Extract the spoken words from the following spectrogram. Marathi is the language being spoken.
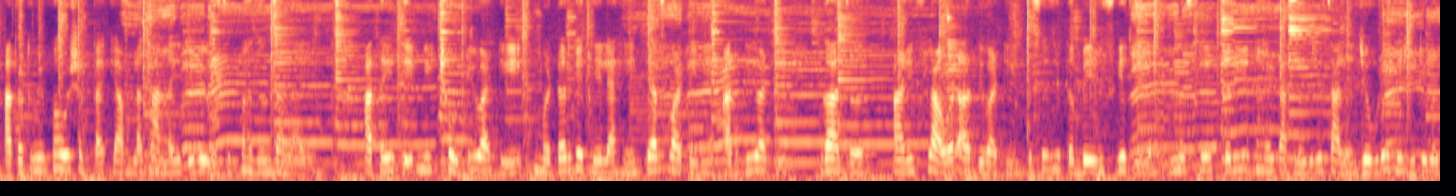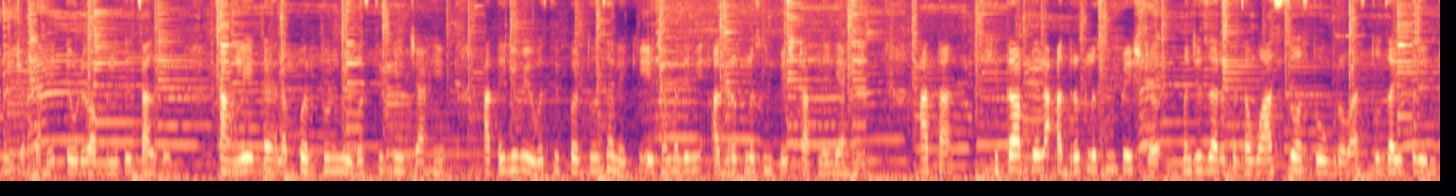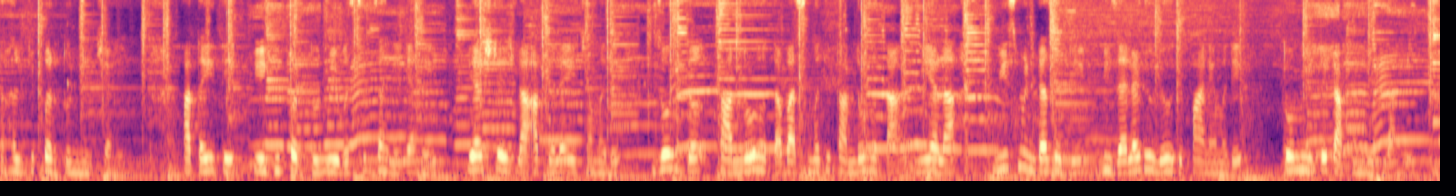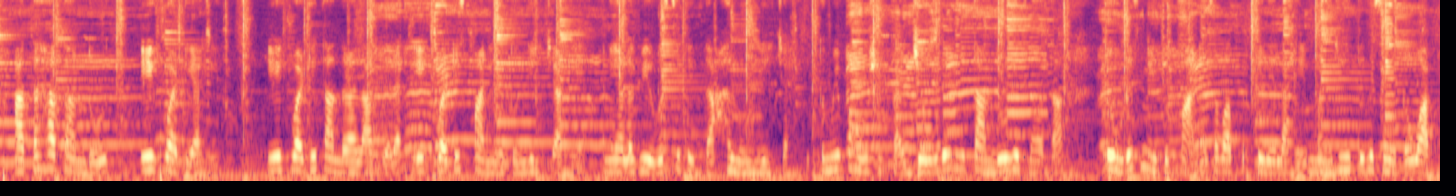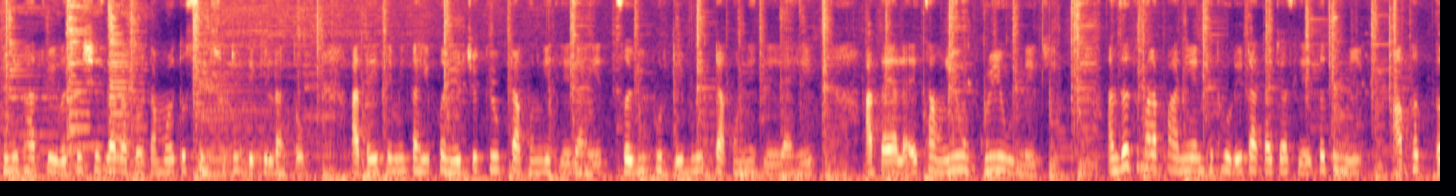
आता तुम्ही पाहू शकता की आपला कांदा इथे व्यवस्थित भाजून झाला आहे. आता इथे मी छोटी वाटी एक मटर घेतलेले आहे. त्याच वाटीने अर्धी वाटी गाजर आणि फ्लावर अर्धी वाटी तसेच इथं बेन्स घेतलेले आहेत. नसले तरी नाही टाकले तरी चालेल. जेवढे व्हेजिटेबल तुमच्याकडे आहेत तेवढे वापरले तरी चालते चांगले एकदा ह्याला परतून व्यवस्थित घ्यायचे आहे. आता हे व्यवस्थित परतून झाले की याच्यामध्ये मी अद्रक लसूण पेस्ट टाकलेली आहे. आता इथं आपल्याला अद्रक लसूण पेस्ट म्हणजे जरा त्याचा वास जो असतो उग्र वास तो जाईपर्यंत हलकी परतून घ्यायची आहे. आता इथे हेही परतून व्यवस्थित झालेले आहे. या स्टेजला आपल्याला याच्यामध्ये जो इथं तांदूळ होता बासमती तांदूळ होता मी याला वीस मिनटासाठी भिजायला ठेवले होते पाण्यामध्ये. तो मी इथे टाकून घेतला आहे. आता हा तांदूळ एक वाटी आहे. एक वाटी तांदळाला आपल्याला एक वाटीच पाणी ओतून घ्यायचे आहे आणि याला व्यवस्थित एकदा हलवून घ्यायचे आहे. तुम्ही पाहू शकता जेवढे मी तांदूळ घेतला होता तेवढेच मी इथे पाण्याचा वापर केलेला आहे. म्हणजे इथे कसं होतं वाफेने भात व्यवस्थित शिजला जातो त्यामुळे तो सुटसुटीत देखील राहतो. आता इथे मी काही पनीरचे क्यूब टाकून घेतलेले आहेत चवीपुरते मीठ टाकून घेतलेले आहे. आता याला एक चांगली उकळी येऊन द्यायची. आणि जर तुम्हाला पाणी आणखी थोडे टाकायचे असले तर तुम्ही फक्त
